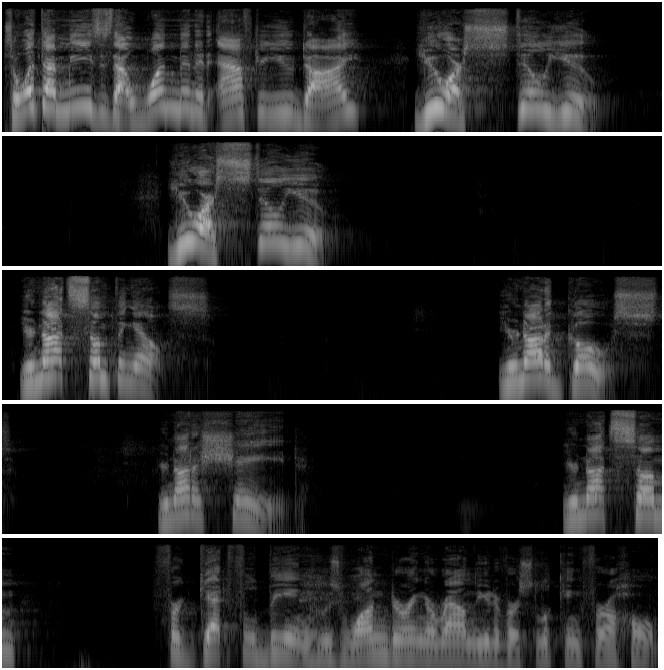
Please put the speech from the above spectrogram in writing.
So, what that means is that one minute after you die, you are still you. You are still you. You're not something else. You're not a ghost. You're not a shade. You're not some forgetful being who's wandering around the universe looking for a home.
